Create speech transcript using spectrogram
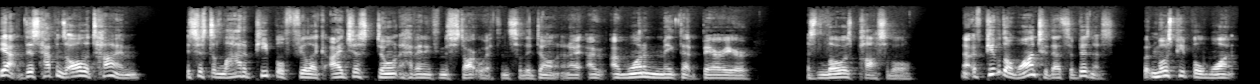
Yeah, this happens all the time. It's just a lot of people feel like I just don't have anything to start with, and so they don't. And I, I, I want to make that barrier as low as possible. Now, if people don't want to, that's a business. But most people want,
